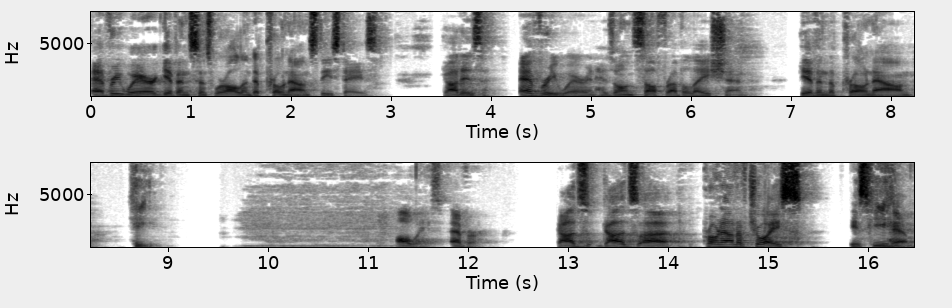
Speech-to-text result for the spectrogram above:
everywhere given since we're all into pronouns these days. God is everywhere in his own self revelation given the pronoun he. Always, ever. God's, God's uh, pronoun of choice is he, him.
